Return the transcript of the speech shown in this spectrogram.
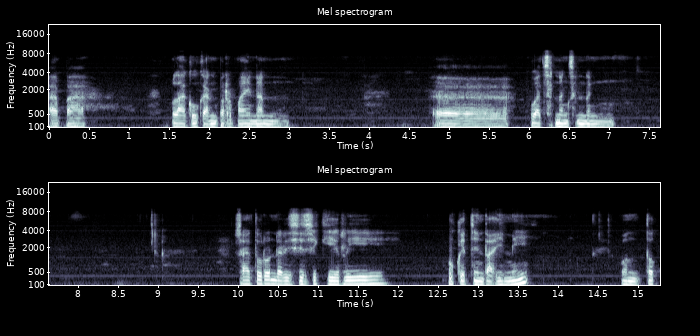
apa melakukan permainan uh, buat seneng-seneng saya turun dari sisi kiri Bukit Cinta ini untuk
